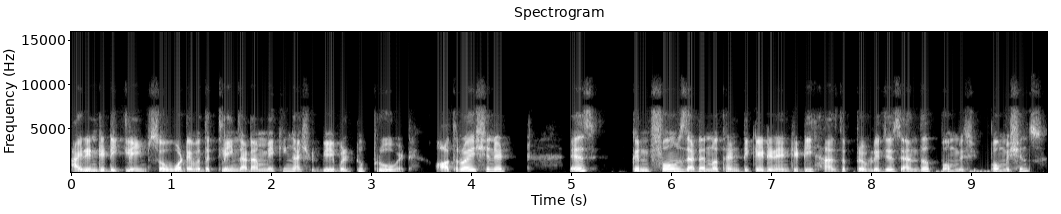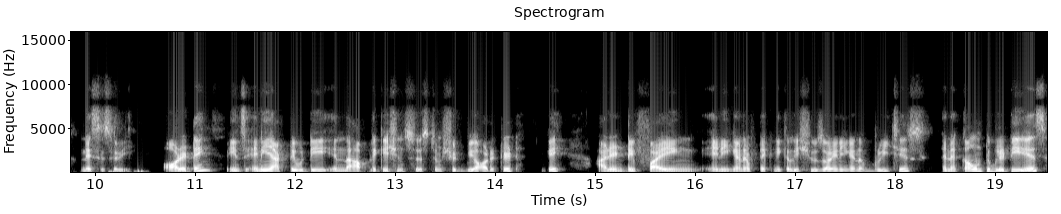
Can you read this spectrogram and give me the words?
identity claim. So whatever the claim that i'm making i should be able to prove it. Authorization it is confirms that an authenticated entity has the privileges and the permissions necessary. Auditing means any activity in the application system should be audited okay? Identifying any kind of technical issues or any kind of breaches. And accountability is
